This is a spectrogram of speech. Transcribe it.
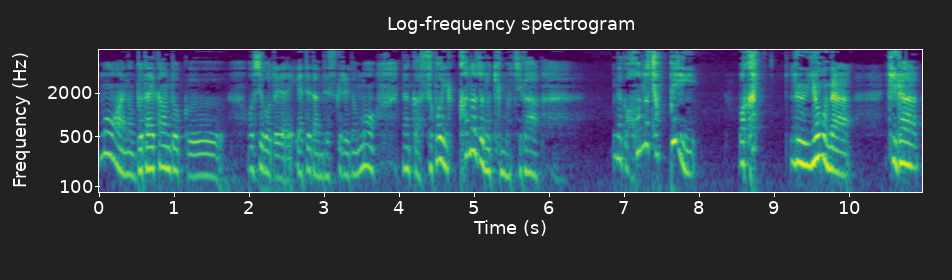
もうあの舞台監督お仕事やってたんですけれども、なんかすごい彼女の気持ちが、なんかほんのちょっぴりわかるような気が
